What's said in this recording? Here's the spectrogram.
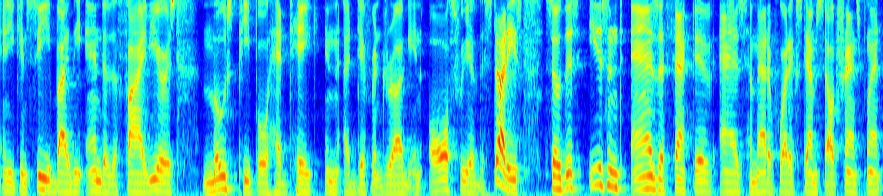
and you can see by the end of the five years, most people had taken a different drug in all three of the studies. So this isn't as effective as hematopoietic stem cell transplant.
